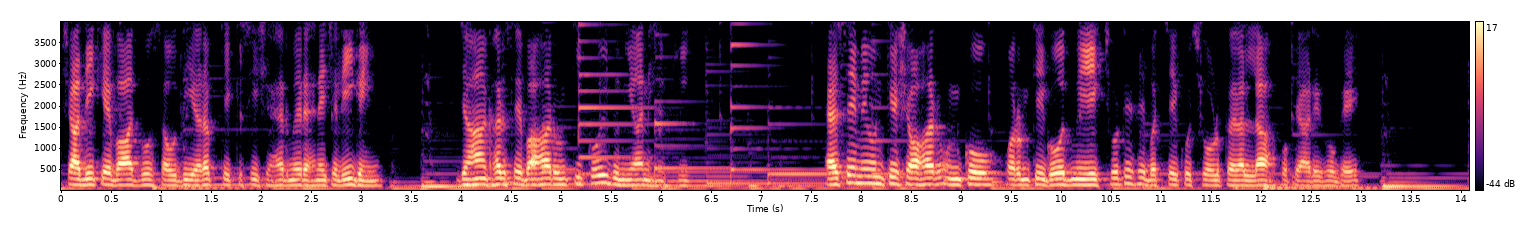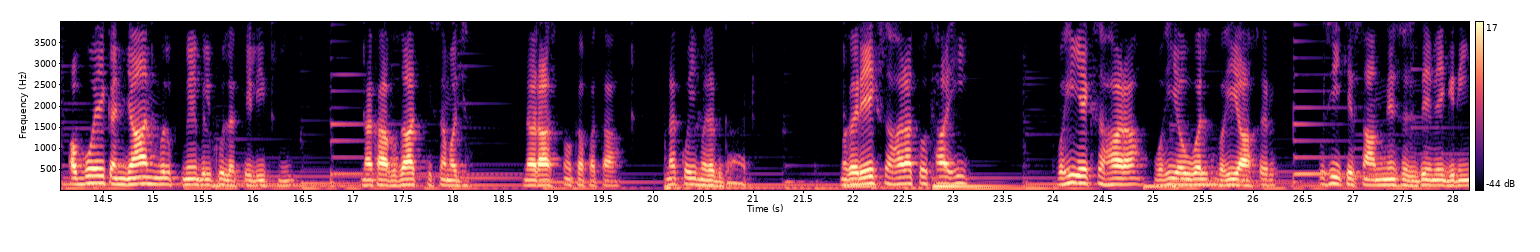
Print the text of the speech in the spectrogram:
شادی کے بعد وہ سعودی عرب کے کسی شہر میں رہنے چلی گئیں، جہاں گھر سے باہر ان کی کوئی دنیا نہیں تھی۔ ایسے میں ان کے شوہر، ان کو اور ان کی گود میں ایک چھوٹے سے بچے کو چھوڑ کر اللہ کو پیارے ہو گئے۔ اب وہ ایک انجان ملک میں بالکل اکیلی تھیں۔ نہ کاغذات کی سمجھ، نہ راستوں کا پتہ، نہ کوئی مددگار۔ مگر ایک سہارا تو تھا ہی۔ وہی ایک سہارا، وہی اول، وہی آخر، اسی کے سامنے سجدے میں گریں۔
